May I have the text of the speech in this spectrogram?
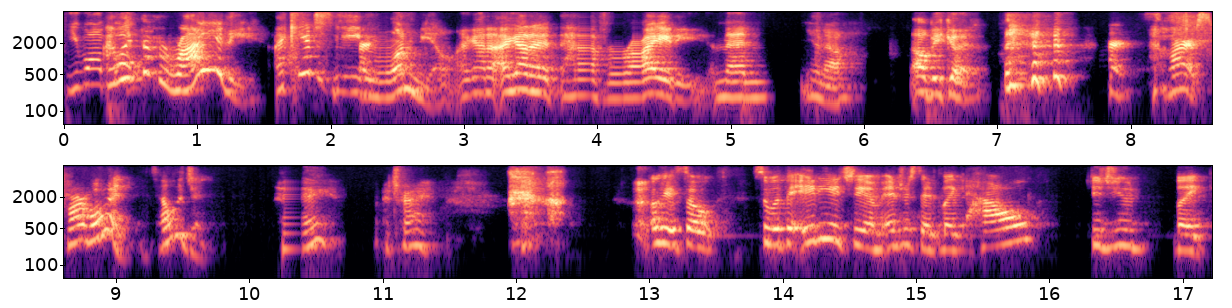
you want I like the variety. I can't just be eating one meal. I gotta, I gotta have variety, and then you know, I'll be good. Smart, smart, smart woman, intelligent. hey, I try. Okay, so so with the ADHD, I'm interested. Like, how did you like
